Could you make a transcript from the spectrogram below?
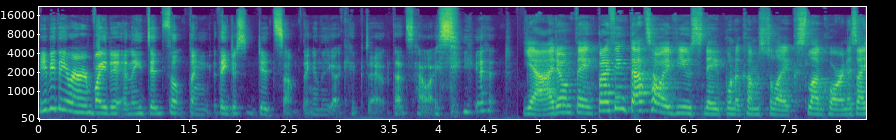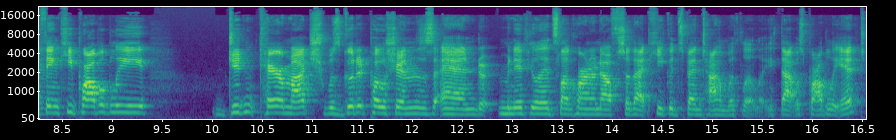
Maybe they were invited and they did something. They just did something and they got kicked out. That's how I see it. Yeah, I don't think, but I think that's how I view Snape when it comes to like Slughorn. Is I think he probably didn't care much, was good at potions, and manipulated Slughorn enough so that he could spend time with Lily. That was probably it.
